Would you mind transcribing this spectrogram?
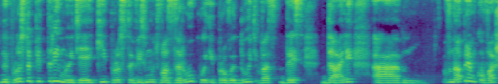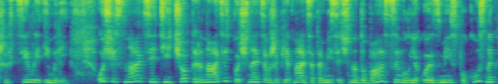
не просто підтримують, а які просто візьмуть вас за руку і проведуть вас десь далі. В напрямку ваших цілей і мрій. О 16.14 почнеться вже 15-та місячна доба, символ якої змій спокусник.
